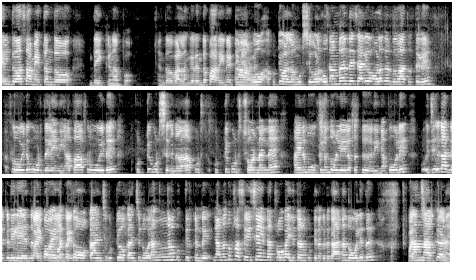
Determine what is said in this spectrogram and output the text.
എന്തോ ആ സമയത്ത് എന്തോ ദഹിക്കണ അപ്പൊ. എന്തോ വള്ളം കയറി എന്തോ പറയുന്ന കുട്ടി വെള്ളം കുടിച്ചു. സംഭവം എന്താ വെച്ചാൽ ഓളെ ഗർഭപാത്രത്തിൽ ഫ്ലൂയിഡ് കൂടുതലേനി. അപ്പൊ ആ ഫ്ലൂയിഡ് കുട്ടി കുടിച്ചിക്കണ്. ആ കുടി- കുട്ടി കുടിച്ചോണ്ട് തന്നെ അതിന്റെ മൂക്കിലും തൊള്ളിയിലൊക്കെ കേറിന്. അപ്പൊ ഓൽ കണ്ടിക്കണില്ലേ? എന്തൊക്കെ പോയാലൊക്കെ ടോക്കാനിച്ച് കുട്ടി ഓക്കാനിച്ചിട്ട് ഓല അങ്ങനെ കുത്തിരിക്കണ്ട്. ഞങ്ങൾക്ക് പ്രസവിച്ച് കഴിഞ്ഞിട്ട് എത്രയോ കഴിഞ്ഞിട്ടാണ് കുട്ടീനെ കിട്ടുക കാരണം എന്തോ ഇത് നന്നാക്കുകയാണ്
